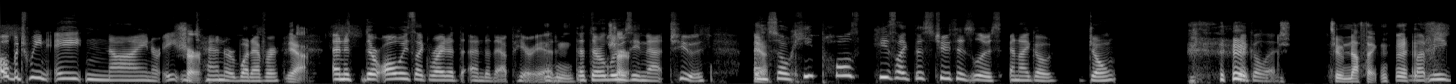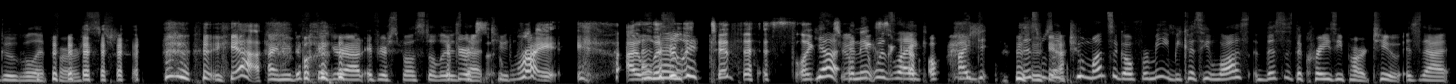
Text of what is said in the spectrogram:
oh, between eight and nine or eight Sure. and ten or whatever. Yeah. And it's they're always like right at the end of that period Mhm, that they're sure. losing that tooth. And Yeah. so he pulls, he's like, this tooth is loose. And I go, don't wiggle it. to nothing. Let me Google it first. yeah. I need to figure out if you're supposed to lose that tooth. right. I And then- literally did this like Yeah, two and it was like. I did this was Yeah. like two months ago for me because he lost this is the crazy part too, is that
